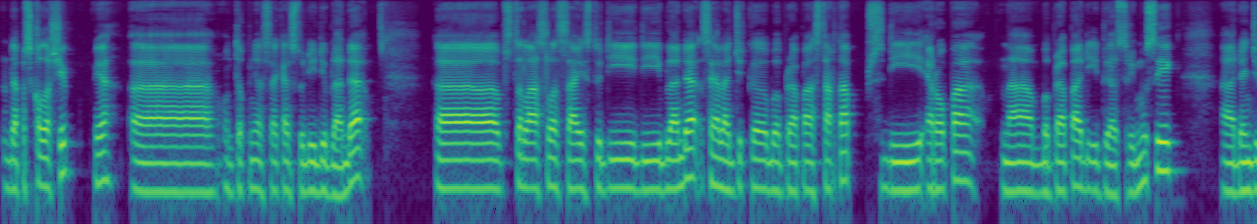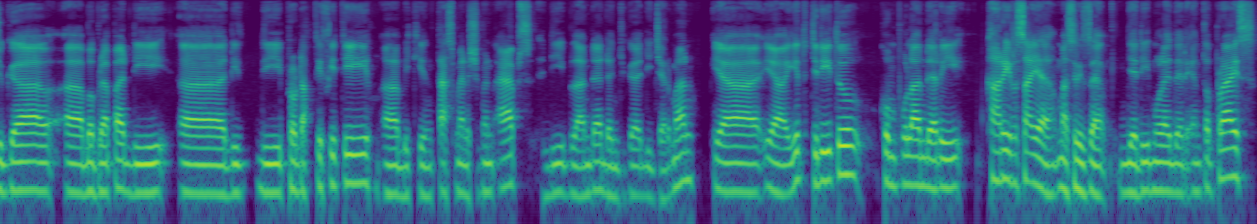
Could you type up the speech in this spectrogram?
dapat scholarship ya uh, untuk menyelesaikan studi di Belanda. Uh, setelah selesai studi di Belanda, saya lanjut ke beberapa startup di Eropa, nah beberapa di industri musik uh, dan juga uh, beberapa di uh, di, di productivity, uh, bikin task management apps di Belanda dan juga di Jerman. Ya, ya itu. Jadi itu kumpulan dari karir saya, Mas Riza. Jadi mulai dari enterprise,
